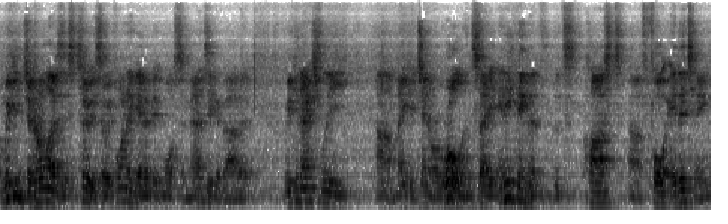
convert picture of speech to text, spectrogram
And we can generalize this too. So if we want to get a bit more semantic about it, we can actually uh, make a general rule and say anything that's, that's classed uh, for editing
